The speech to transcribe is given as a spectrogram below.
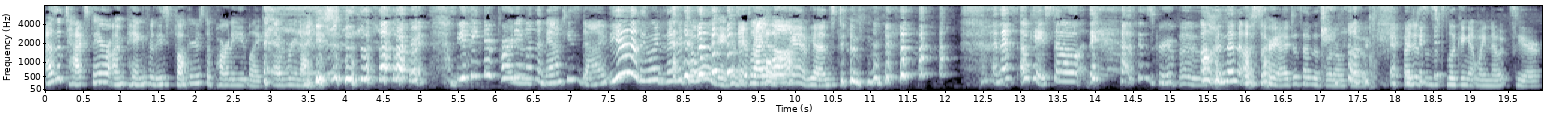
as a taxpayer, I'm paying for these fuckers to party like every night. You think they're partying on the Mounties dime? yeah, they would. They would totally be because it's like a whole game. Yeah, it's. And that's okay. So they have this group of. oh, and then oh, sorry, I just have this one also. Okay. I just was looking at my notes here.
